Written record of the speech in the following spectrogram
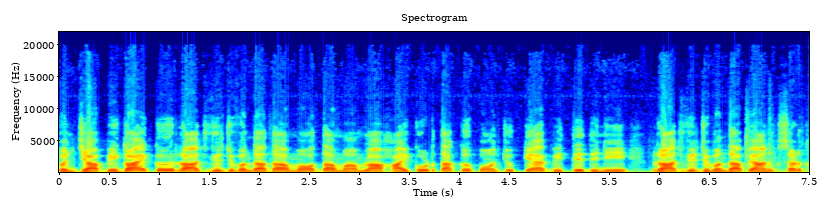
ਪੰਜਾਬੀ ਗਾਇਕ ਰਾਜਵੀਰ ਜਵੰਦਾ ਦਾ ਮੌਤ ਦਾ ਮਾਮਲਾ ਹਾਈ ਕੋਰਟ ਤੱਕ ਪਹੁੰਚ ਚੁੱਕਿਆ ਹੈ। ਬੀਤੇ ਦਿਨੀ ਰਾਜਵੀਰ ਜਵੰਦਾ ਭਿਆਨਕ ਸੜਕ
